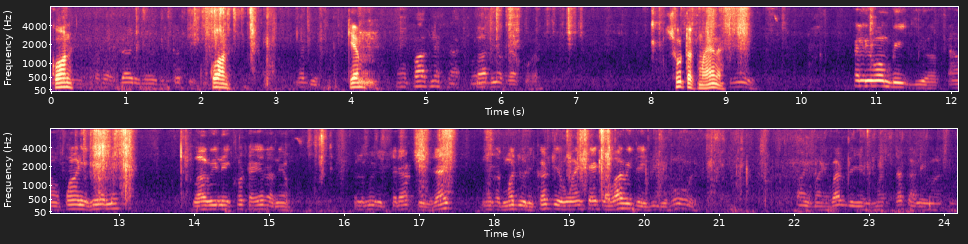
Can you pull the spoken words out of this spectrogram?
કોણ કોણ કેમ છૂટકમાં હે ને? ખાલી ઓમ બી ગયો. પાણી છે ને? વાવી નહીં, ખોટા એરા ને એટલે મેં કીધું રાખવું જાય નકર મજૂરી કરજે હું અહીં એટલા વાવી દઈ બીજું શું હોય? પાણી પાણી વાર દઈએ મારે ધક્કા નહીં વાંચવું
